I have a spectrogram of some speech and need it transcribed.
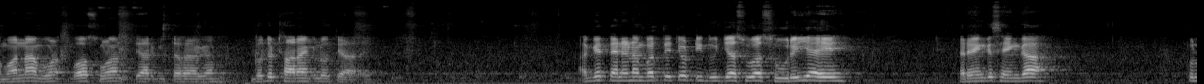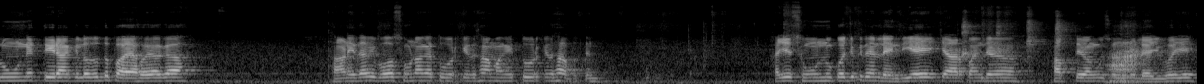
ਹਵਾਨਾ ਬਹੁਤ ਬਹੁਤ ਸੋਹਣਾ ਤਿਆਰ ਕੀਤਾ ਹੋਇਆ ਹੈਗਾ। ਦੁੱਧ 18 ਕਿਲੋ ਤਿਆਰ ਹੈ। ਅੱਗੇ 3 ਨੰਬਰ ਤੇ ਝੋਟੀ, ਦੂਜਾ ਸੂਆ ਸੂਰੀ ਆ ਇਹ। ਰਿੰਗ ਸਿੰਘਾ ਪਲੂਨ ਨੇ 13 ਕਿਲੋ ਦੁੱਧ ਪਾਇਆ ਹੋਇਆਗਾ ਥਾਣੇ ਦਾ ਵੀ ਬਹੁਤ ਸੋਹਣਾਗਾ ਤੋੜ ਕੇ ਦਿਖਾਵਾਂਗੇ ਤੋੜ ਕੇ ਦਿਖਾ ਪੁੱਤ ਹਜੇ ਸੂਣ ਨੂੰ ਕੁਝ ਕੁ ਦਿਨ ਲੈਂਦੀ ਹੈ ਇਹ 4-5 ਦਿਨ ਹਫ਼ਤੇ ਵਾਂਗੂ ਸੂਣ ਨੂੰ ਲੈ ਜੂ ਹਜੇ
